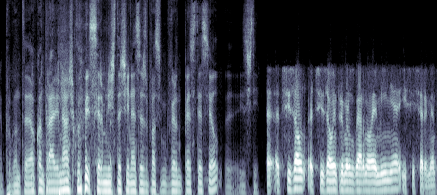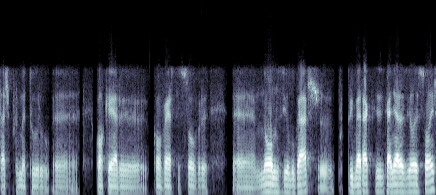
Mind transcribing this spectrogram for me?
A pergunta, ao contrário, não exclui ser Ministro das Finanças do próximo governo do PSD se ele eh, existir. A, a, decisão, a decisão, em primeiro lugar, não é minha e, sinceramente, acho prematuro uh, qualquer uh, conversa sobre uh, nomes e lugares, porque primeiro há que ganhar as eleições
